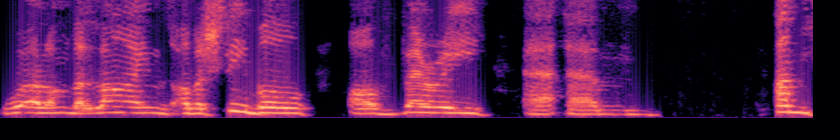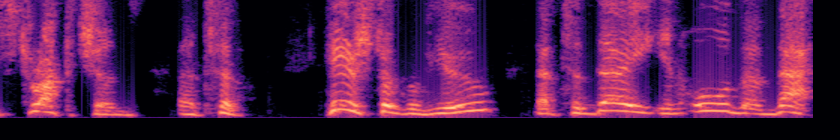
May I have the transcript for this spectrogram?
were along the lines of a stiebel of very uh, um, unstructured uh, tefillah. Hirsch took the view that today, in order that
